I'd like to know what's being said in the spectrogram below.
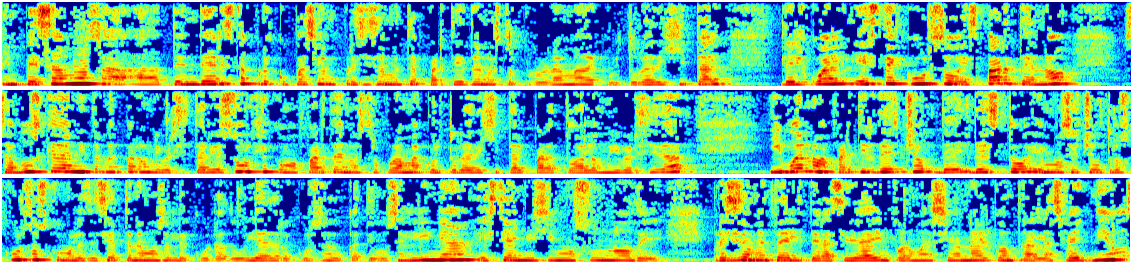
empezamos a, atender esta preocupación precisamente a partir de nuestro programa de cultura digital, del cual este curso es parte, ¿no? O sea, búsqueda en Internet para universitarios surge como parte de nuestro programa de cultura digital para toda la universidad. Y bueno, a partir de, hecho, de, esto hemos hecho otros cursos, como les decía, tenemos el de curaduría de recursos educativos en línea. Este año hicimos uno de precisamente de literacidad informacional contra las fake news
